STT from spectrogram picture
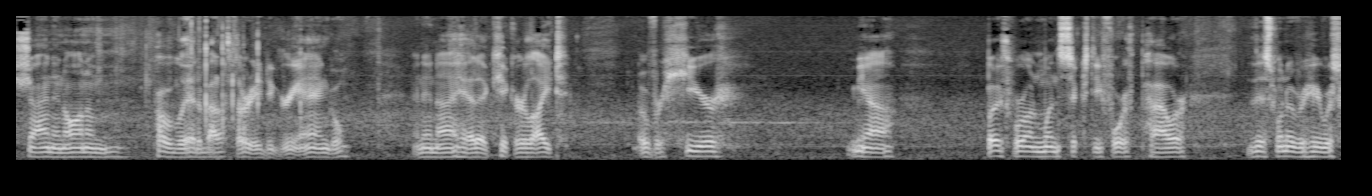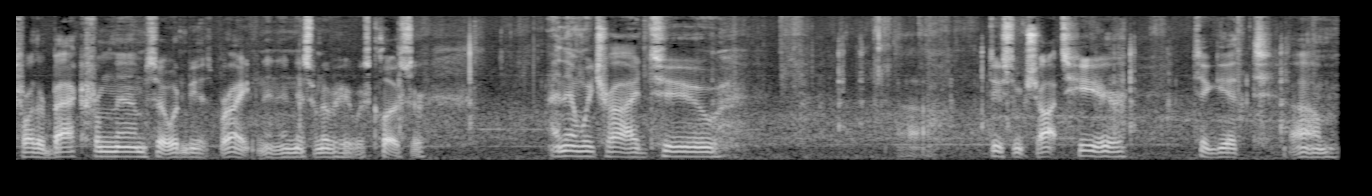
shining on them probably at about a 30 degree angle. And then I had a kicker light over here. Yeah both were on 164th power. This one over here was farther back from them so it wouldn't be as bright. And then this one over here was closer. And then we tried to uh, do some shots here to get um,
